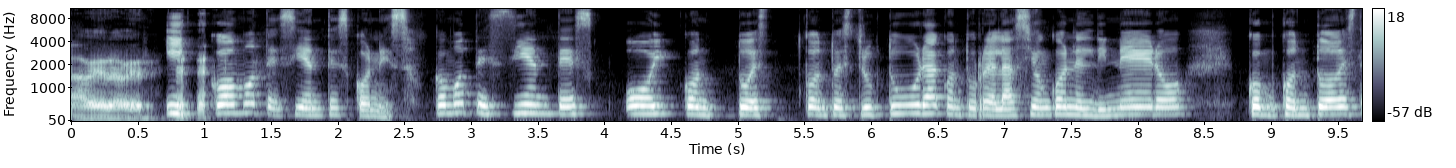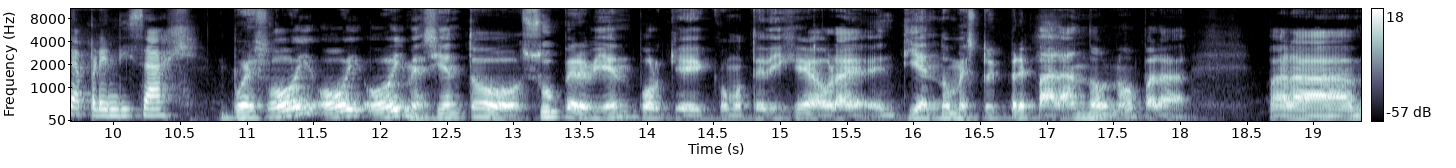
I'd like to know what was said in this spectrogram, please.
A ver, a ver. ¿Y cómo te sientes con eso? ¿Cómo te sientes hoy con tu, con tu estructura, con tu relación con el dinero, con, con todo este aprendizaje? Pues hoy, hoy, hoy me siento súper bien porque, como te dije, ahora entiendo, me estoy preparando, ¿no? Para, para,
